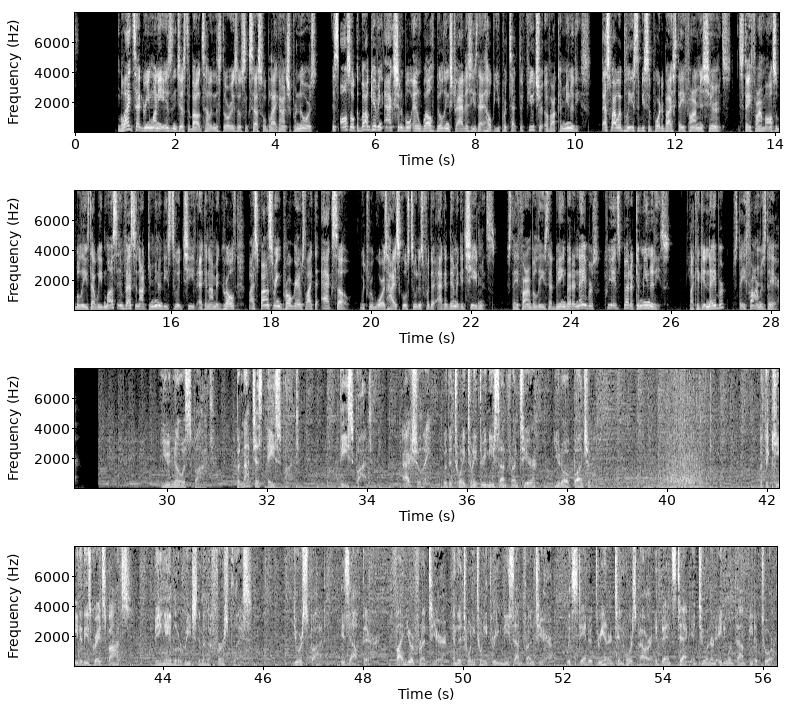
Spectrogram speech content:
Black Tech Green Money isn't just about telling the stories of successful black entrepreneurs. It's also about giving actionable and wealth building strategies that help you protect the future of our communities. That's why we're pleased to be supported by State Farm Insurance. State Farm also believes that we must invest in our communities to achieve economic growth by sponsoring programs like the ACT-SO, which rewards high school students for their academic achievements. State Farm believes that being better neighbors creates better communities. Like a good neighbor, State Farm is there. You know a spot, but not just a spot, the spot. Actually, with the 2023 Nissan Frontier, you know a bunch of them. But the key to these great spots? Being able to reach them in the first place. Your spot is out there. Find your frontier in the 2023 Nissan Frontier with standard 310 horsepower, advanced tech, and 281 pound feet of torque.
